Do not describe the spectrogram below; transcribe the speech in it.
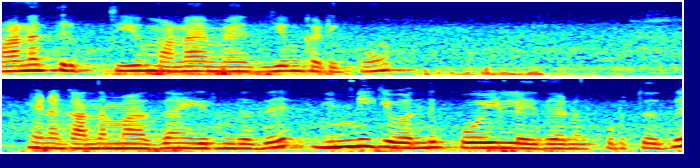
மன திருப்தியும் மன அமைதியும் கிடைக்கும். எனக்கு அந்த மாதிரி தான் இருந்தது. இன்றைக்கி வந்து கோயிலில் இது எனக்கு கொடுத்தது.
